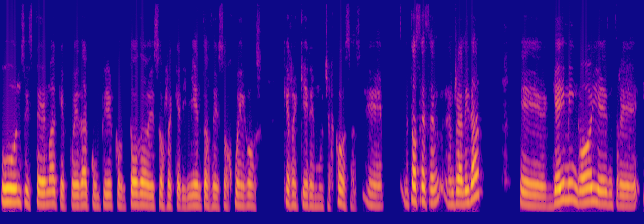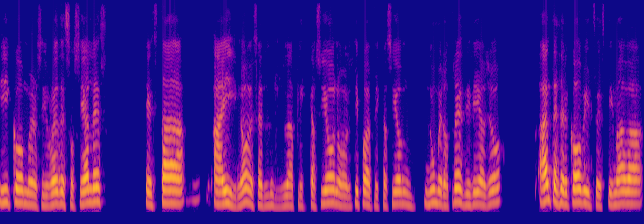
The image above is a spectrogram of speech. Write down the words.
un sistema que pueda cumplir con todos esos requerimientos de esos juegos que requiere muchas cosas. Eh, entonces, en, realidad, eh, gaming hoy entre e-commerce y redes sociales está ahí, ¿no? Es la aplicación o el tipo de aplicación número tres, diría yo. Antes del COVID se estimaba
